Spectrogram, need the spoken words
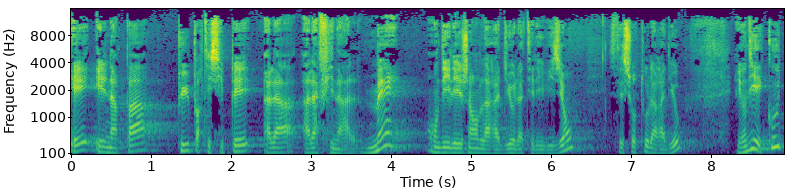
et il n'a pas pu participer à la, finale. Mais, on dit les gens de la radio et la télévision, c'était surtout la radio, ils ont dit, écoute,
